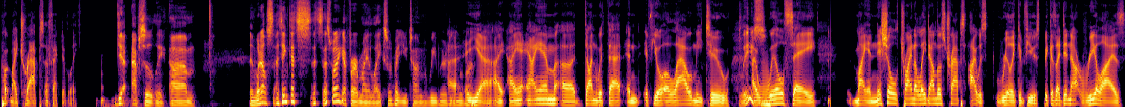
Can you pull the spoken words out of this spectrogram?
put my traps effectively. Yeah, absolutely. Um, and what else? I think that's that's that's what I got for my likes. What about you, Tom? We were uh, yeah, I I I am uh, done with that. And if you'll allow me to, please, I will say my initial trying to lay down those traps, I was really confused because I did not realize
